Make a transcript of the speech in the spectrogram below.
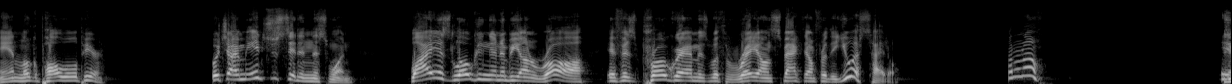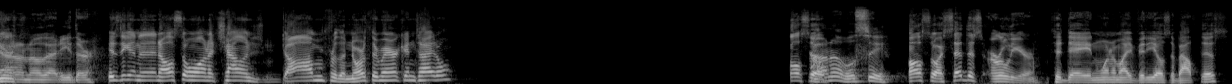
and Logan Paul will appear. Which I'm interested in this one. Why is Logan going to be on Raw if his program is with Rey on SmackDown for the U.S. title? I don't know. Is he Yeah, I don't know that either. Is he going to then also want to challenge Dom for the North American title? Also, I don't know. We'll see. also, I said this earlier today in one of my videos about this.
